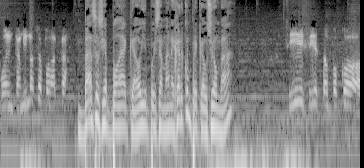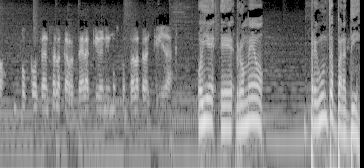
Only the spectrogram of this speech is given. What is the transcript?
o en camino hacia Podaca. Vas hacia Podaca. Oye, pues a manejar con precaución, ¿va? Sí, sí, está un poco, un poco tensa la carretera. Aquí venimos con toda la tranquilidad. Oye, eh, Romeo, pregunta para ti.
